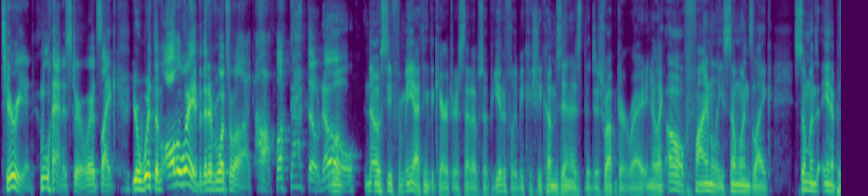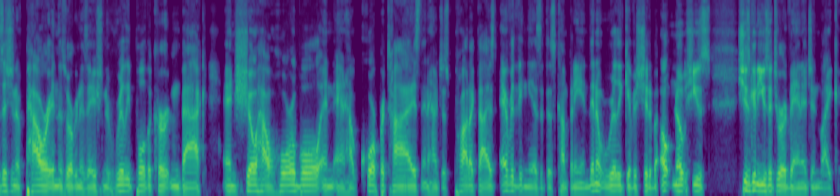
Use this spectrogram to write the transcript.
Tyrion Lannister, where it's like you're with them all the way, but then every once in a while, like, oh fuck that though, no. Well, No, see, for me, I think the character is set up so beautifully because she comes in as the disruptor, right? And you're like, oh, finally, someone's like, someone's in a position of power in this organization to really pull the curtain back and show how horrible and and how corporatized and how just productized everything is at this company. And they don't really give a shit about. Oh no, she's she's going to use it to her advantage and like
